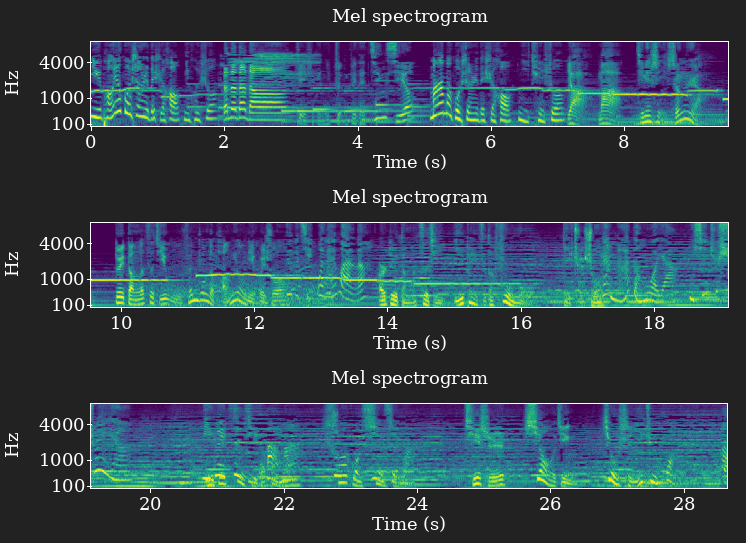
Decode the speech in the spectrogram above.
女朋友过生日的时候，你会说当当当当，这是给你准备的惊喜哦。妈妈过生日的时候，你却说呀，妈，今天是你生日啊。对等了自己五分钟的朋友，你会说对不起，我来晚了。而对等了自己一辈子的父母，你却说干嘛等我呀？你先去睡呀。你对自己的爸妈说过谢谢吗？其实孝敬就是一句话，把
